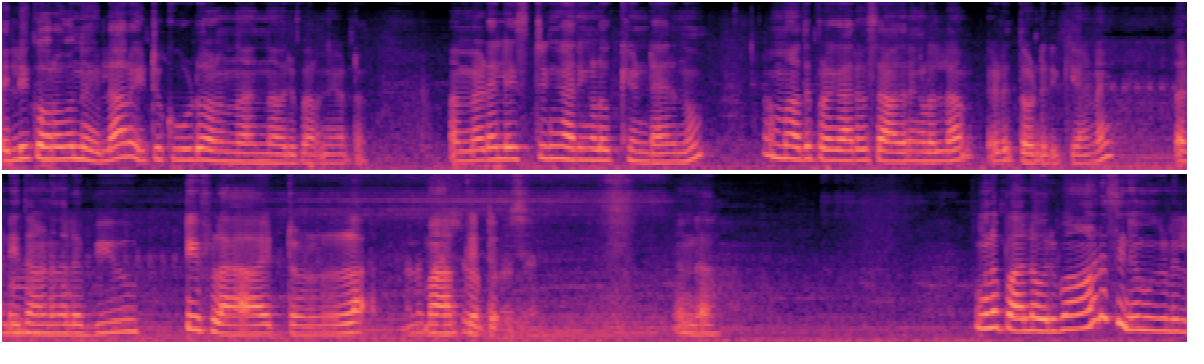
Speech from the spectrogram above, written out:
വലിയ കുറവൊന്നുമില്ല. റേറ്റ് കൂടുകയാണെന്നാണ് അവർ പറഞ്ഞു കേട്ടോ. അമ്മയുടെ ലിസ്റ്റും കാര്യങ്ങളൊക്കെ ഉണ്ടായിരുന്നു. അമ്മ അത് പ്രകാരം സാധനങ്ങളെല്ലാം എടുത്തുകൊണ്ടിരിക്കുകയാണ് അതുകൊണ്ട് ഇതാണ് നല്ല ബ്യൂട്ടിഫുൾ ആയിട്ടുള്ള മാർക്കറ്റ് എന്താ? നിങ്ങൾ പല ഒരുപാട് സിനിമകളിൽ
